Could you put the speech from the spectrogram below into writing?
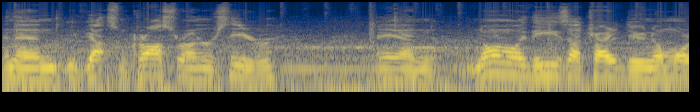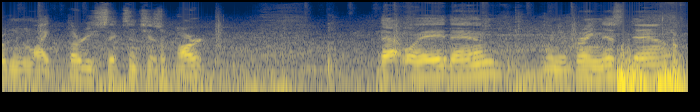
and then you've got some cross runners here. And normally these I try to do no more than like 36 inches apart. That way then, when you bring this down,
